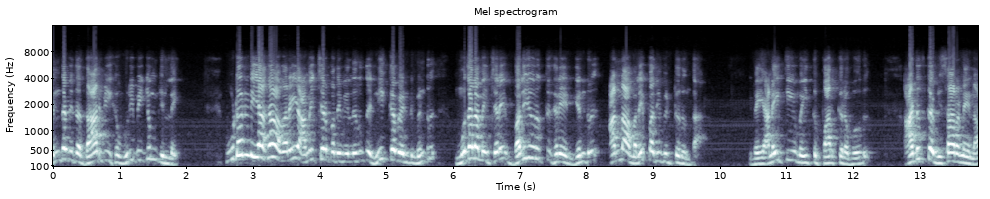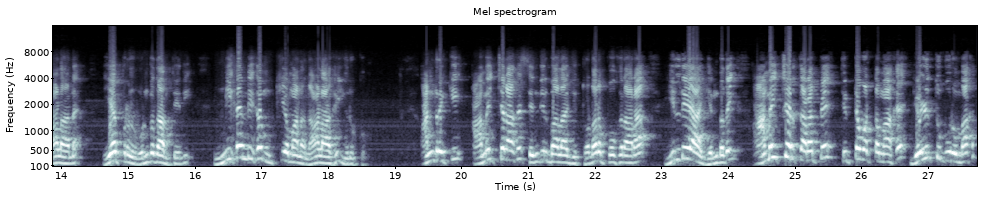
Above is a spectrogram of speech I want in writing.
எந்தவித தார்மீக உரிமையும் இல்லை. உடனடியாக அவரை அமைச்சர் பதவியிலிருந்து நீக்க வேண்டும் என்று முதலமைச்சரை வலியுறுத்துகிறேன் என்று அண்ணாமலை பதிவிட்டிருந்தார். இவை அனைத்தையும் வைத்து பார்க்கிற போது அடுத்த விசாரணை நாளான ஏப்ரல் ஒன்பதாம் தேதி மிக மிக முக்கியமான நாளாக இருக்கும். அன்றைக்கு அமைச்சராக செந்தில் பாலாஜி தொடரப் போகிறாரா இல்லையா என்பதை அமைச்சர் தரப்பே திட்டவட்டமாக எழுத்துப்பூர்வமாக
